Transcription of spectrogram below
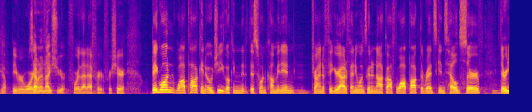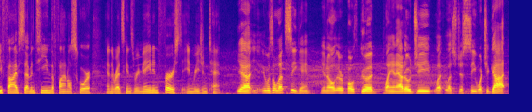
Yep. be He's rewarded having a nice year. for that effort for sure. Big one, Wapak and OG looking at this one coming in, Mm-hmm. trying to figure out if anyone's going to knock off Wapak. The Redskins held serve, Mm-hmm. 35 17 the final score, and the Redskins remain in first in Region 10. Yeah, it was a let's see game. You know, they're both good, playing at OG. Let, let's just see what you got.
